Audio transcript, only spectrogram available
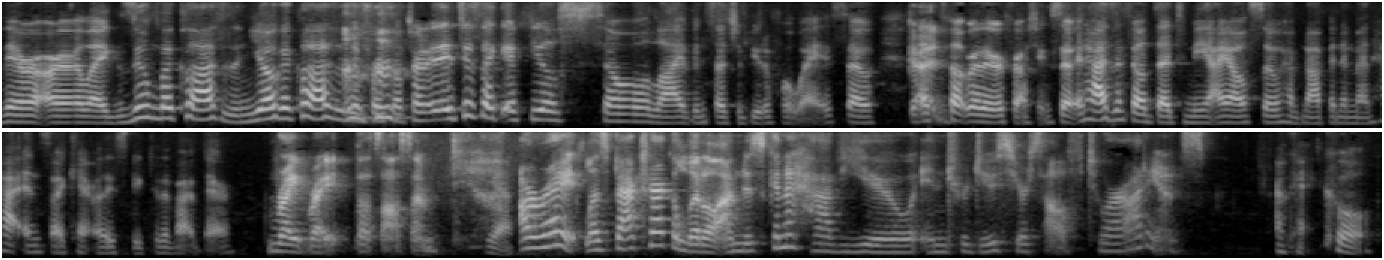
there are like Zumba classes and yoga classes and personal training. It's just like it feels so alive in such a beautiful way. So Good. that's felt really refreshing. So it hasn't felt dead to me. I also have not been in Manhattan, so I can't really speak to the vibe there. Right, right. That's awesome. Yeah. All right, let's backtrack a little. I'm just going to have you introduce yourself to our audience. Okay, cool.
